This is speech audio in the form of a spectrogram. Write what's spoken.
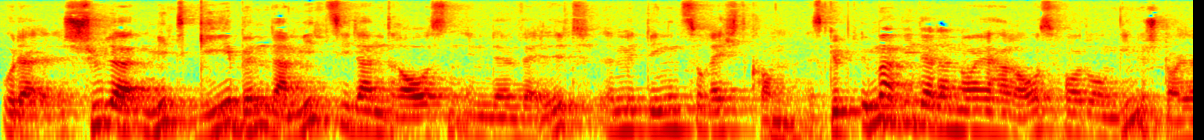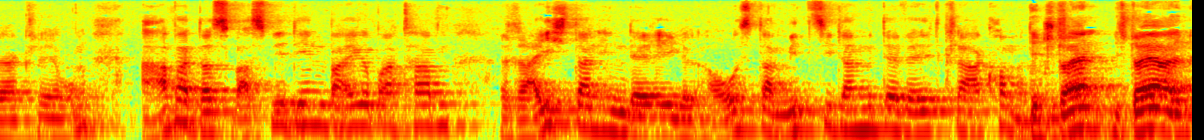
oder Schüler mitgeben, damit sie dann draußen in der Welt äh, mit Dingen zurechtkommen. Mhm. Es gibt immer wieder dann neue Herausforderungen wie eine Steuererklärung, aber das, was wir denen beigebracht haben, reicht dann in der Regel aus, damit sie dann mit der Welt klarkommen. Den Steuern, die Steuer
